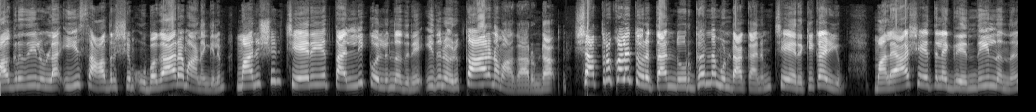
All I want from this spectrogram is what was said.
ആകൃതിയിലുള്ള ഈ സാദൃശ്യം ഉപകാരമാണെങ്കിലും മനുഷ്യൻ ചേരയെ തല്ലിക്കൊല്ലുന്നതിന് ഇതിനൊരു കാരണമാകാറുണ്ട്. ശത്രുക്കളെ തുരത്താൻ ദുർഗന്ധമുണ്ടാക്കാനും ചേരയ്ക്ക് കഴിയും. മലയാശയത്തിലെ ഗ്രന്ഥിയിൽ നിന്ന്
